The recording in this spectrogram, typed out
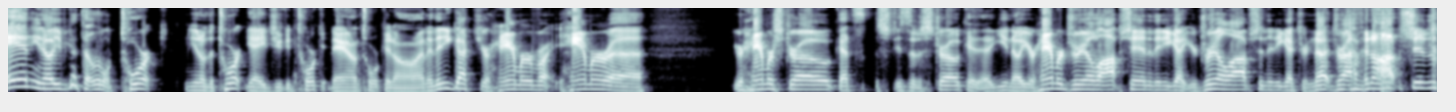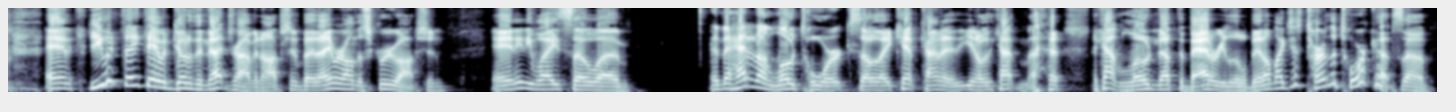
and you know you've got that little torque. You know the torque gauge. You can torque it down, torque it on, and then you got your hammer, hammer, uh, your hammer stroke. That's is it a stroke? Uh, you know your hammer drill option, and then you got your drill option. Then you got your nut driving option, and you would think they would go to the nut driving option, but they were on the screw option. And anyway, so. Um, and they had it on low torque, so they kept kind of, you know, they kept they kept loading up the battery a little bit. I'm like, just turn the torque up some.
